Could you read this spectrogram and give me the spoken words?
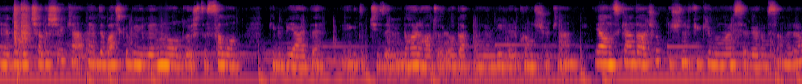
evde de çalışırken evde başka birilerinin olduğu işte salon gibi bir yerde e, gidip çizerim. Daha rahat öyle odaklanıyorum birileri konuşurken. Yalnızken daha çok düşünüp fikri bulmayı seviyorum sanırım.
